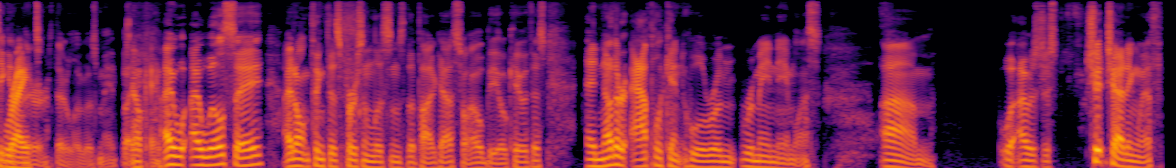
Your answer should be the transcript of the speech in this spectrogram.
to get Right. their, their logos made. But Okay. I, I will say I don't think this person listens to the podcast, so I will be okay with this. Another applicant who will rem- remain nameless. Um, I was just chit chatting with,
